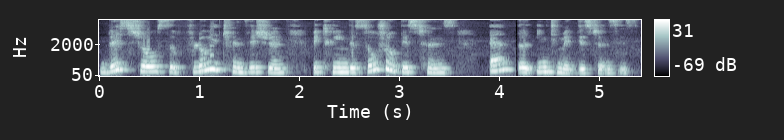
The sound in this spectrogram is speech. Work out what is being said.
This shows the fluid transition between the social distance and the intimate distances.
